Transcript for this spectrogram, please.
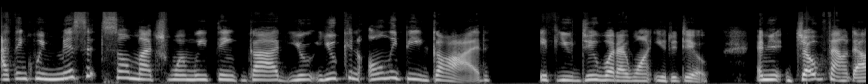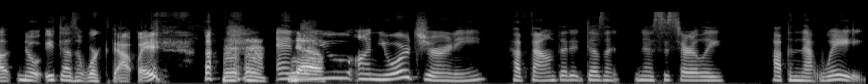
I think we miss it so much when we think God, you, you can only be God if you do what I want you to do. And Job found out, no, it doesn't work that way. and no. you on your journey have found that it doesn't necessarily happen that way.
